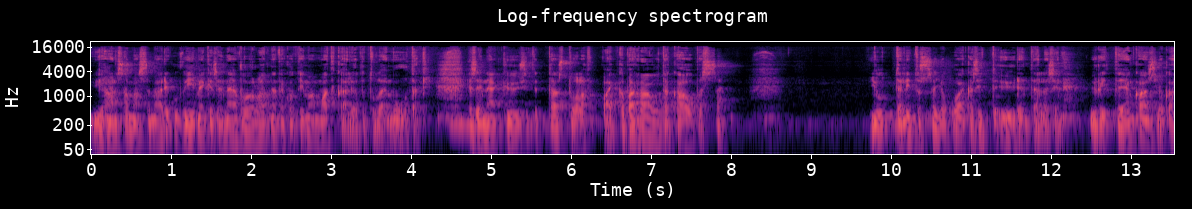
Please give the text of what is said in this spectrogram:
ihan samassa määrin kuin viime kesänä ja voi olla, että näitä kotimaan matkailijoita tulee muutakin. Ja se näkyy sitten taas tuolla vaikkapa rautakaupassa. Juttelin tuossa joku aika sitten yhden tällaisen yrittäjän kanssa, joka,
